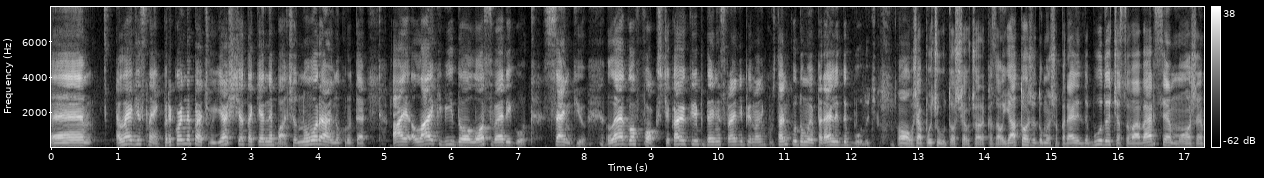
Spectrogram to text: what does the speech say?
Е, Леді Снейк, прикольне печиво, я ще таке не бачив. Ну, реально круте. I like video loss very good. Thank you. Lego Fox. Чекаю кліп Деніс Френді, пінваньку встаньку, думаю, перегляди будуть. О, вже почув то, що я вчора казав. Я теж думаю, що перегляди будуть, часова версія може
